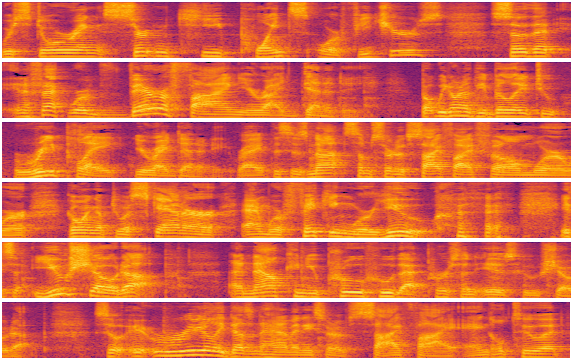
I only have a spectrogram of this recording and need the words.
We're storing certain key points or features so that, in effect, we're verifying your identity but we don't have the ability to replay your identity, right? This is not some sort of sci fi film where we're going up to a scanner and we're faking we're you. it's you showed up, and now can you prove who that person is who showed up? So it really doesn't have any sort of sci fi angle to it.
